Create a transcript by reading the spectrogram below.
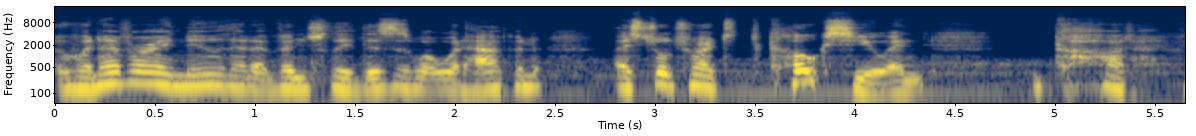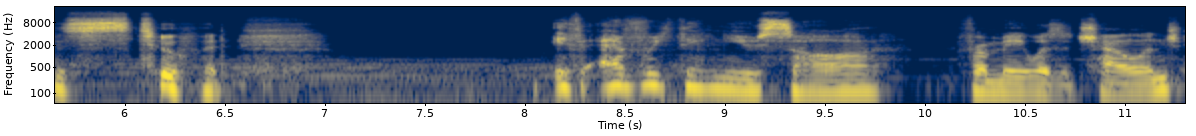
Whenever I knew that eventually this is what would happen, I still tried to coax you, and. God, I was stupid. If everything you saw from me was a challenge,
